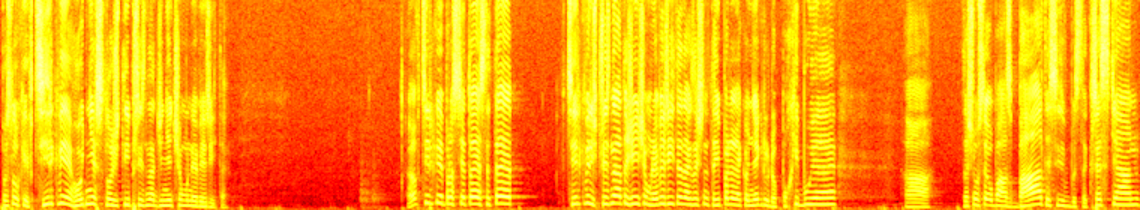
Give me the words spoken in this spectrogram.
poslouchej, v církvi je hodně složitý přiznat, že něčemu nevěříte. Jo, v církvi prostě to je, to je, v církvi, když přiznáte, že něčemu nevěříte, tak začnete vypadat jako někdo, kdo pochybuje a začnou se o vás bát, jestli vůbec jste křesťan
